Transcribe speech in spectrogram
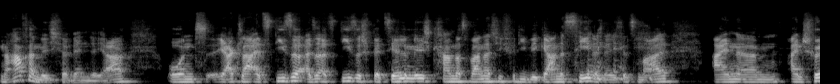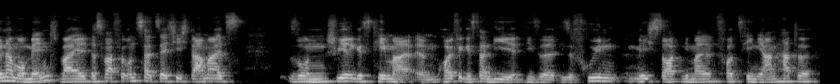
eine Hafermilch verwende, ja. Und ja, klar, als diese, also als diese spezielle Milch kam, das war natürlich für die vegane Szene, nenne ich jetzt mal, ein, ähm, ein schöner Moment, weil das war für uns tatsächlich damals so ein schwieriges Thema. Ähm, häufig ist dann die, diese, diese frühen Milchsorten, die man vor zehn Jahren hatte,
